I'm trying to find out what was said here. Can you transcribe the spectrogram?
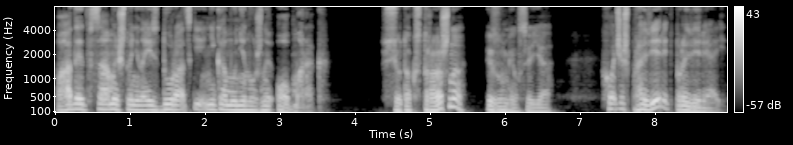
падает в самый что ни на есть дурацкий, никому не нужный обморок. «Все так страшно?» — изумился я. «Хочешь проверить — проверяй»,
